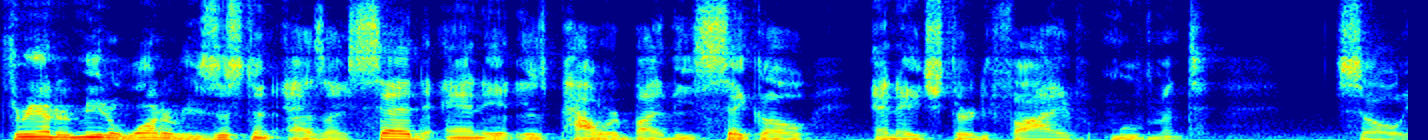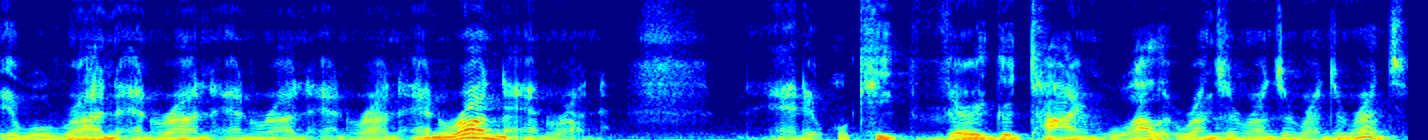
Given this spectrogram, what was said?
300 meter water resistant, as I said, and it is powered by the Seiko NH35 movement. So it will run and run and run and run and run and run. And it will keep very good time while it runs and runs and runs and runs.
